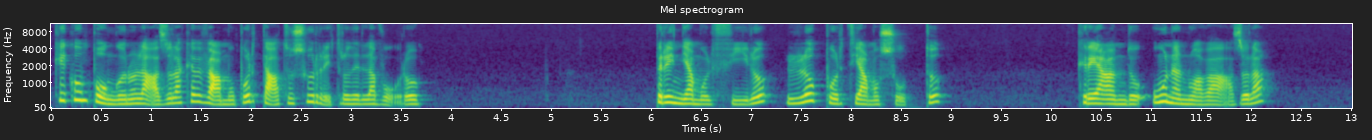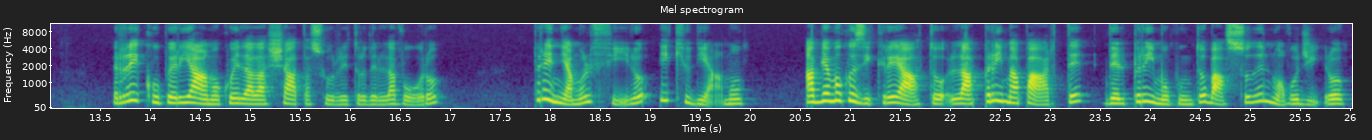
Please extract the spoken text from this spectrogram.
che compongono l'asola che avevamo portato sul retro del lavoro. Prendiamo il filo, lo portiamo sotto, creando una nuova asola recuperiamo quella lasciata sul retro del lavoro, prendiamo il filo e chiudiamo. Abbiamo così creato la prima parte del primo punto basso del nuovo giro.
